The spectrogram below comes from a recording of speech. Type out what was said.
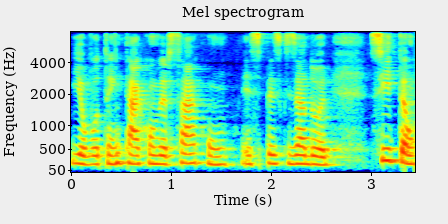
e eu vou tentar conversar com esse pesquisador, citam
